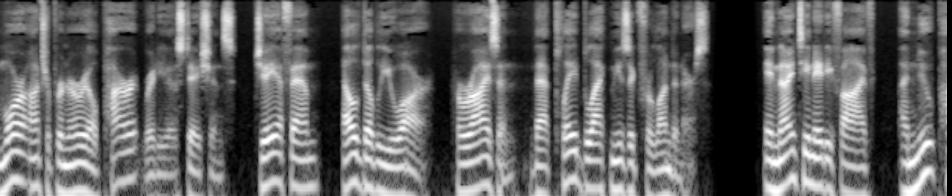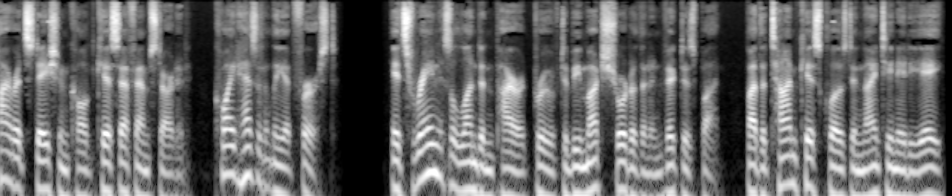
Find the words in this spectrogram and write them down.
more entrepreneurial pirate radio stations, JFM, LWR, Horizon, that played black music for Londoners. In 1985, a new pirate station called Kiss FM started, quite hesitantly at first. Its reign as a London pirate proved to be much shorter than Invicta's, but, by the time Kiss closed in 1988,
